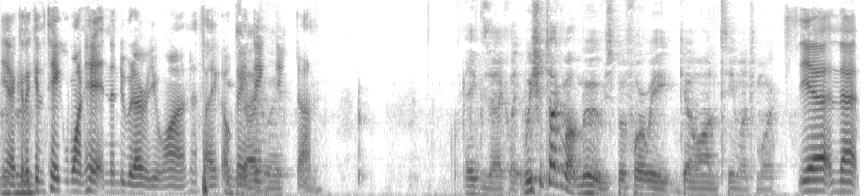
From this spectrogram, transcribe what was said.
Yeah, because Mhm. it can take one hit and then do whatever you want. It's like, okay, ding, ding, done. exactly. We should talk about moves before we go on too much more. Yeah, and that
